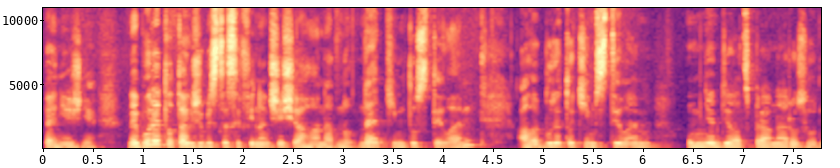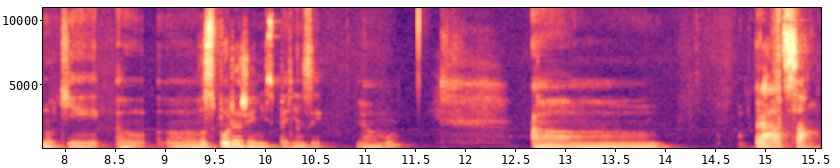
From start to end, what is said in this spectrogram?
peněžně. Nebude to tak, že byste si finančně šáhla na dno, ne tímto stylem, ale bude to tím stylem umět dělat správná rozhodnutí, uh, uh, hospodaření s penězi. Jo? A práca.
